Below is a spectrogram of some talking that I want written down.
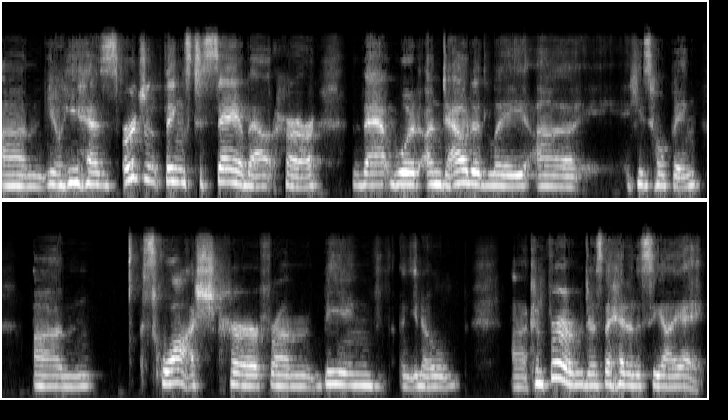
um, you know, he has urgent things to say about her that would undoubtedly, uh, he's hoping, um, squash her from being, you know, uh, confirmed as the head of the CIA.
